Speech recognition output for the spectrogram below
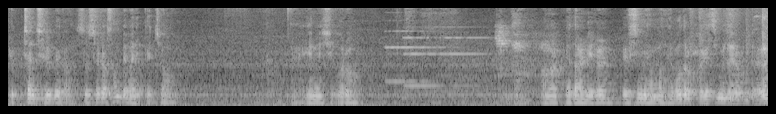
6,700원 수수료 300원 있겠죠? 네, 이런 식으로 네, 오늘 배달 일을 열심히 한번 해보도록 하겠습니다 여러분들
